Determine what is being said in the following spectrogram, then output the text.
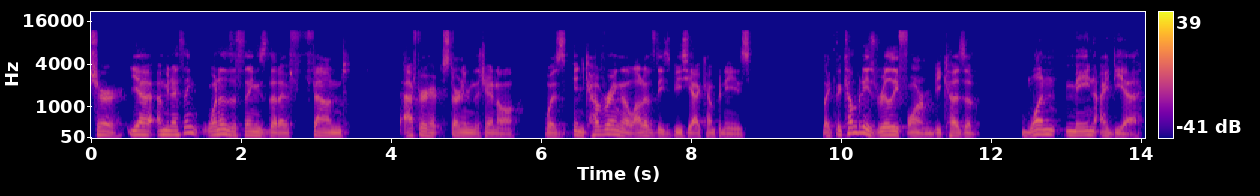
Sure. Yeah. I mean, I think one of the things that I've found after starting the channel was in covering a lot of these BCI companies, like the companies really form because of one main idea,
